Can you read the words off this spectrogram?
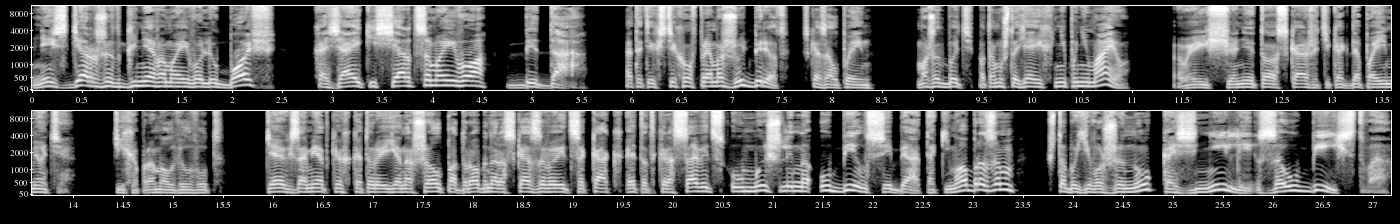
Не сдержит гнева моего любовь, хозяйки сердца моего — беда». «От этих стихов прямо жуть берет», — сказал Пейн. Может быть, потому что я их не понимаю?» «Вы еще не то скажете, когда поймете», — тихо промолвил Вуд. «В тех заметках, которые я нашел, подробно рассказывается, как этот красавец умышленно убил себя таким образом, чтобы его жену казнили за убийство.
